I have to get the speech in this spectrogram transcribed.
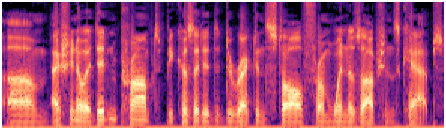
Um, actually, no, it didn't prompt because I did the direct install from Windows Options cabs.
